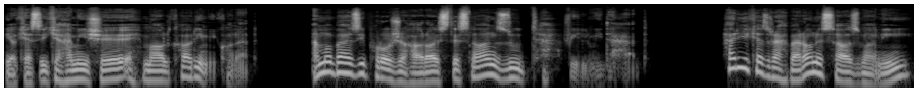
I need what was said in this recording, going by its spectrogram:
یا کسی که همیشه احمال کاری می کند. اما بعضی پروژه ها را استثنان زود تحویل می دهد. هر یک از رهبران سازمانی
